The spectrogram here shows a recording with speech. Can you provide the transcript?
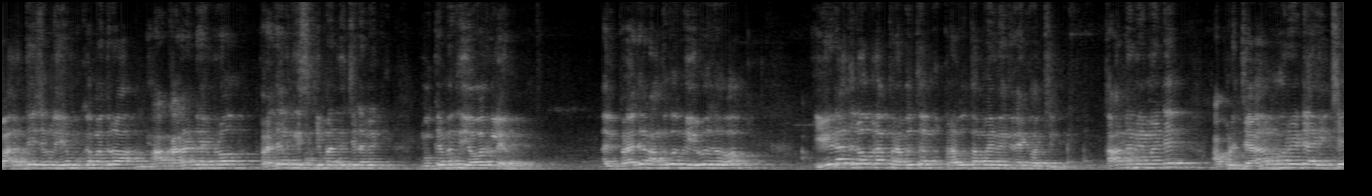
భారతదేశంలో ఏ ముఖ్యమంత్రి ఆ కరోనా టైంలో ప్రజలకి స్కీమ్ అందించిన వ్యక్తి ముఖ్యమంత్రి ఎవరు లేరు. అది ప్రజలు అందుకోసం ఈరోజు ఏడాది లోపల ప్రభుత్వం ప్రభుత్వంపై వ్యతిరేకం వచ్చింది. కారణం ఏమంటే అప్పుడు జగన్మోహన్ రెడ్డి ఇచ్చే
